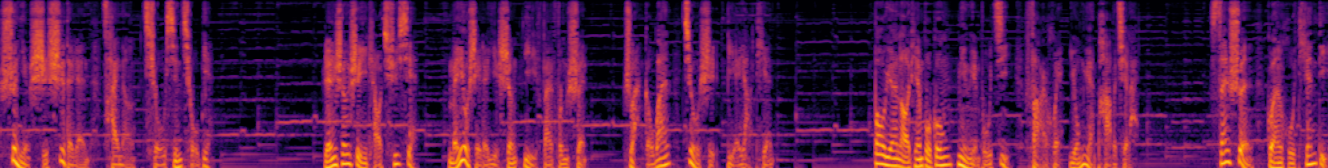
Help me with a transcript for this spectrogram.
顺应时势的人，才能求新求变。人生是一条曲线。没有谁的一生一帆风顺，转个弯就是别样天。抱怨老天不公、命运不济，反而会永远爬不起来。三顺关乎天地，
